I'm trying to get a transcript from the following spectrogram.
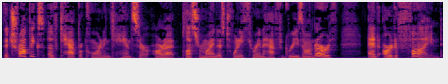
The tropics of Capricorn and Cancer are at plus or minus 23.5 degrees on Earth and are defined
